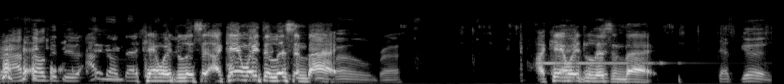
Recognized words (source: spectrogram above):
Bro, I felt it, dude. I felt that. I can't wait to listen. I can't wait to listen back. Boom, bro. I can't wait to listen back. That's good.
